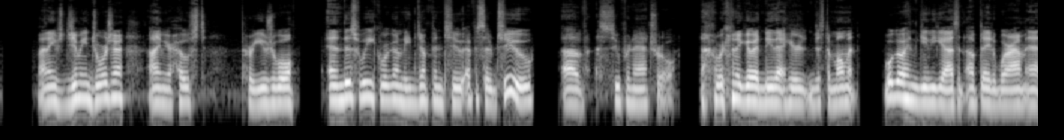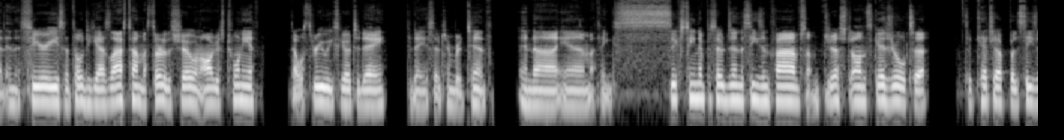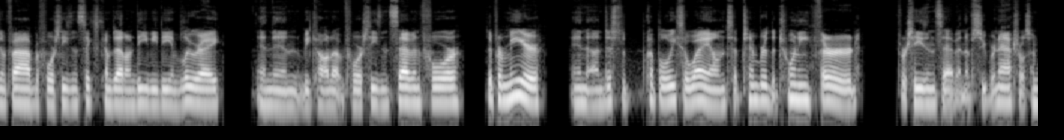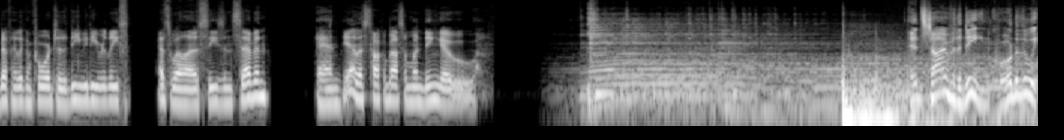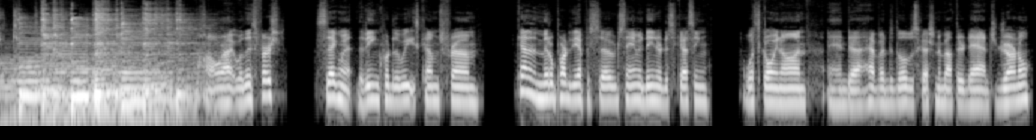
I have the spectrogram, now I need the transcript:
My name's Jimmy Georgia. I'm your host, per usual. And this week we're going to jump into episode two of Supernatural. We're going to go ahead and do that here in just a moment. We'll go ahead and give you guys an update of where I'm at in the series. I told you guys last time I started the show on August 20th. That was three weeks ago today. Today is September 10th. And I am, I think, 16 episodes into season 5, so I'm just on schedule to to catch up with season 5 before season 6 comes out on DVD and Blu-ray and then be caught up for season 7 for the premiere in uh, just a couple of weeks away on September the 23rd for season 7 of Supernatural. So I'm definitely looking forward to the DVD release as well as season 7. And yeah, let's talk about some Wendigo. It's time for the Dean quote of the week. All right, well, this first segment, the Dean quote of the week, comes from kind of the middle part of the episode. Sam and Dean are discussing what's going on and uh, have a little discussion about their dad's journal,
